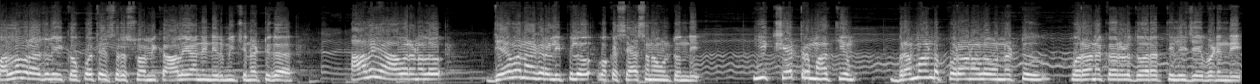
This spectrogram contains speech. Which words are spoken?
పల్లవరాజులు ఈ కపోతేశ్వర స్వామికి ఆలయాన్ని నిర్మించినట్టుగా ఆలయ ఆవరణలో దేవనాగర లిపిలో ఒక శాసనం ఉంటుంది. ఈ క్షేత్ర మహత్యం బ్రహ్మాండ పురాణంలో ఉన్నట్టు పురాణకారుల ద్వారా తెలియజేయబడింది.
